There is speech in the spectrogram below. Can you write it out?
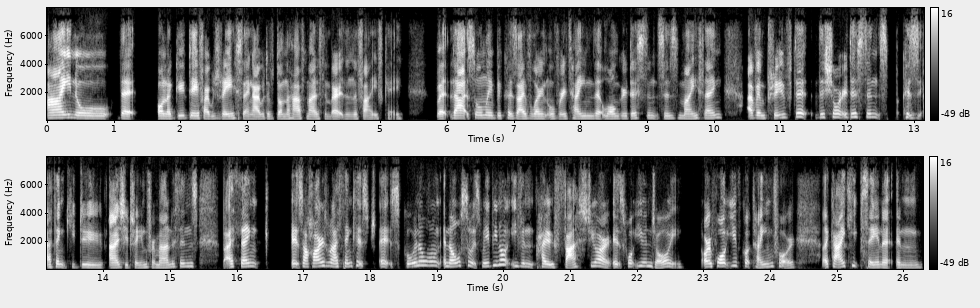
I know that on a good day, if I was racing, I would have done the half marathon better than the 5K. But that's only because I've learned over time that longer distance is my thing. I've improved it the shorter distance because I think you do as you train for marathons, but I think it's a hard one. I think it's it's going along, and also it's maybe not even how fast you are, it's what you enjoy or what you've got time for. Like I keep saying it and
